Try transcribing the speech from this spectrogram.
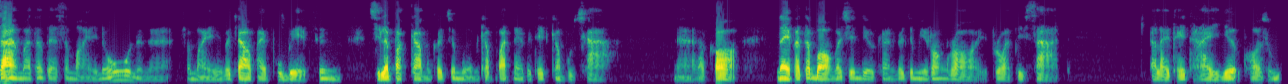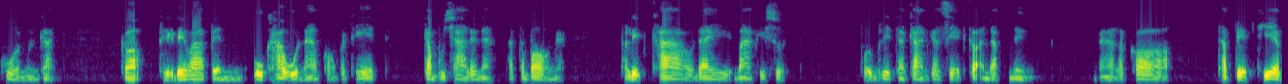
สร้างมาตั้งแต่สมัยโน้นนะสมัยพระเจ้าภัยภูเบศซึ่งศิลปกรรมก็จะเหมือนกับวัดในประเทศกัมพูชานะแล้วก็ในพัทบองก็เช่นเดียวกันก็จะมีร่องรอย ประวัติศาสตร์ อะไรไทยๆเยอะพอสมควรเหมือนกัน ก็ถือได้ว่าเป็นอู่ข้าวอู่น้ำของประเทศ กัมพูชาเลยนะพัทบองเนี่ยผลิตข้าวได้มากที่สุด ผลผลิตทางการเกษตรก็อันดับหนึ่งนะแล้วก็ถ้าเปรียบเทียบ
